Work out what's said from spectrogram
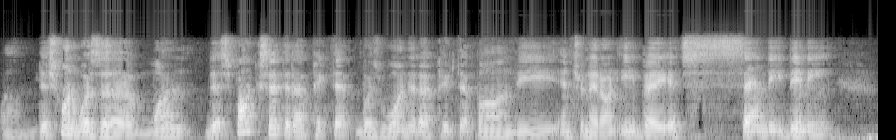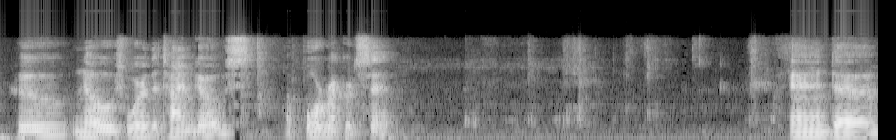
Um, this one was a one. This box set that I picked up was one that I picked up on the internet on eBay. It's Sandy Denny. Who knows where the time goes? A four record set. And uh,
